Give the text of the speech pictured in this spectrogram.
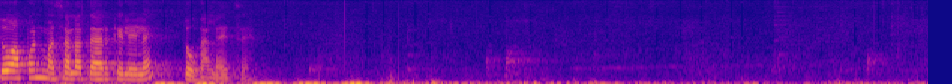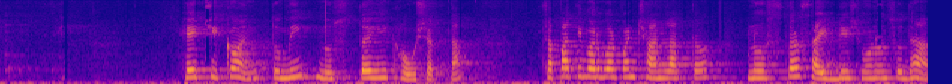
जो आपण मसाला तयार केलेला आहे तो घालायचा आहे. हे चिकन तुम्ही नुसतंही खाऊ शकता. चपातीबरोबर पण छान लागतं. नुसतं साईड डिश म्हणून सुद्धा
